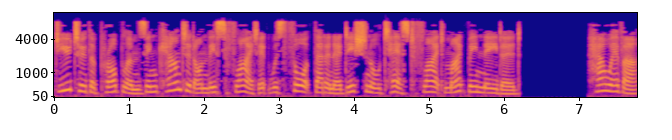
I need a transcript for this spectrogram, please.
Due to the problems encountered on this flight it was thought that an additional test flight might be needed. However,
